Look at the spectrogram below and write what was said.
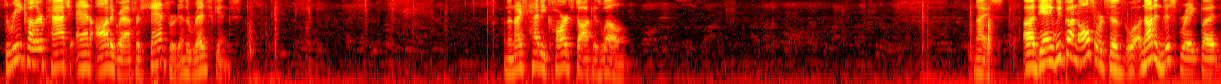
Three color patch and autograph for Sanford and the Redskins. And a nice heavy card stock as well. Nice. Uh, Danny, we've gotten all sorts of, well, not in this break, but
